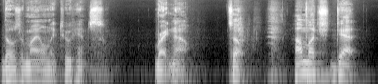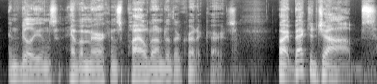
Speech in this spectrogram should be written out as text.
Those are my only two hints right now. So, how much debt in billions have Americans piled onto their credit cards? All right, back to jobs.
